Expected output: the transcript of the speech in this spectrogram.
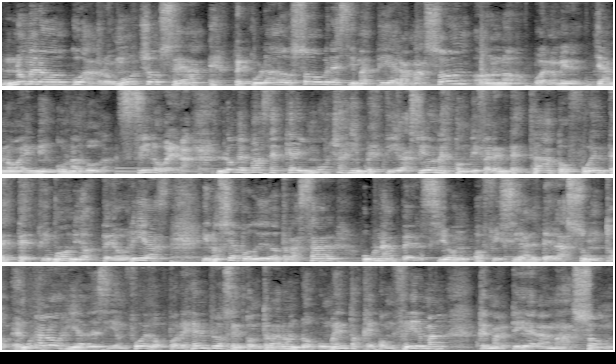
Número 4. Mucho se ha especulado sobre si Martí era masón o no. Bueno, miren, ya no hay ninguna duda. Sí lo era. Lo que pasa es que hay muchas investigaciones con diferentes datos, fuentes, testimonios, teorías y no se ha podido trazar una versión oficial del asunto. En una logia de Cienfuegos, por ejemplo, se encontraron documentos que confirman que Martí era masón.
